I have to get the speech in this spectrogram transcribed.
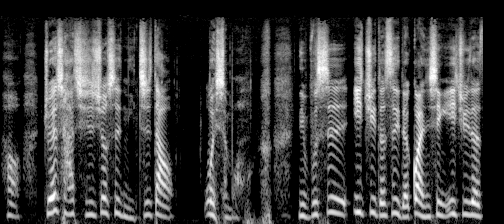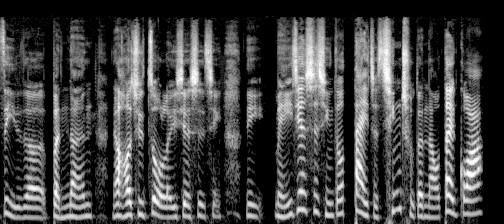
好，觉察其实就是你知道。为什么 你不是依据着自己的惯性，依据着自己的本能，然后去做了一些事情？你每一件事情都带着清楚的脑袋瓜，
